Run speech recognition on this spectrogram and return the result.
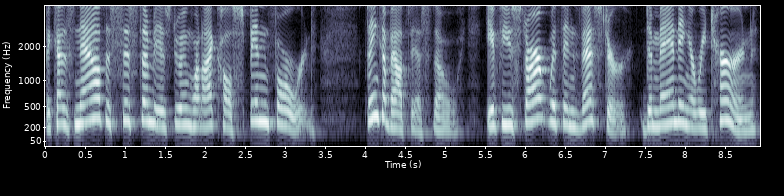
Because now the system is doing what I call spin forward. Think about this though. If you start with investor demanding a return,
